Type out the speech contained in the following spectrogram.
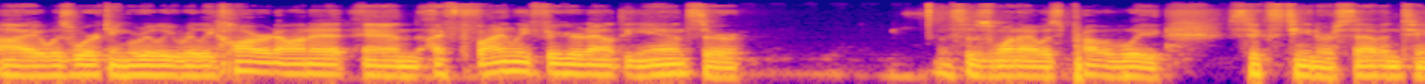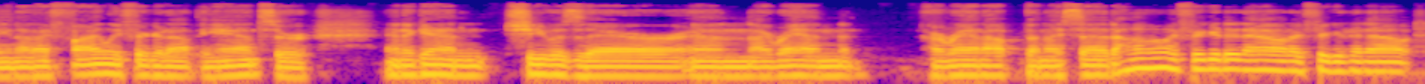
I was working really, really hard on it. And I finally figured out the answer. This is when I was probably 16 or 17 and I finally figured out the answer. And again, she was there and I ran, I ran up and I said, Oh, I figured it out. I figured it out.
